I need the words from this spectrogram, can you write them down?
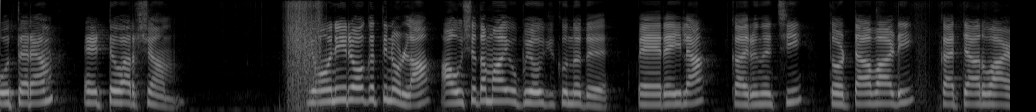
ഉത്തരം എട്ട് വർഷം. യോനി രോഗത്തിനുള്ള ഔഷധമായി ഉപയോഗിക്കുന്നത് പേരയില കരുനച്ചി തൊട്ടാവാടി കറ്റാർവാഴ.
